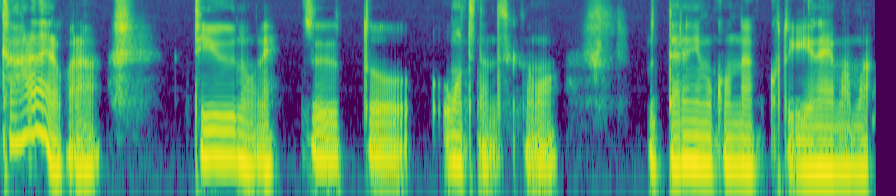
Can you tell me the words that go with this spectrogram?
かからないのかな？っていうのをね、ずっと思ってたんですけども、誰にもこんなこと言えないまま、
